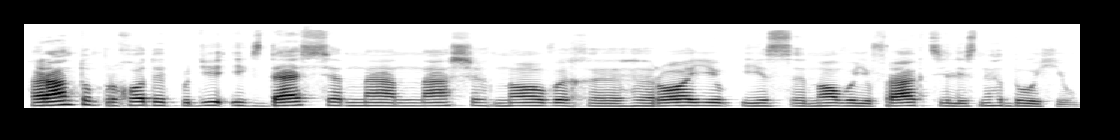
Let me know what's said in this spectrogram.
Гарантом проходить події X10 на наших нових е, героїв із нової фракції лісних духів.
